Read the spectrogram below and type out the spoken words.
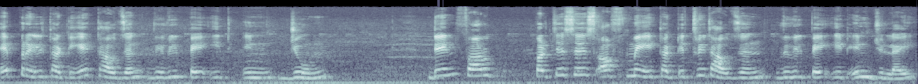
April 38,000 we will pay it in June. Then for purchases of May 33,000 we will pay it in July.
